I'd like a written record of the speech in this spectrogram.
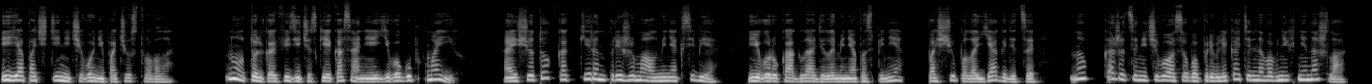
и я почти ничего не почувствовала. Ну, только физические касания его губ моих. А еще то, как Киран прижимал меня к себе. Его рука гладила меня по спине, пощупала ягодицы, но, кажется, ничего особо привлекательного в них не нашла,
